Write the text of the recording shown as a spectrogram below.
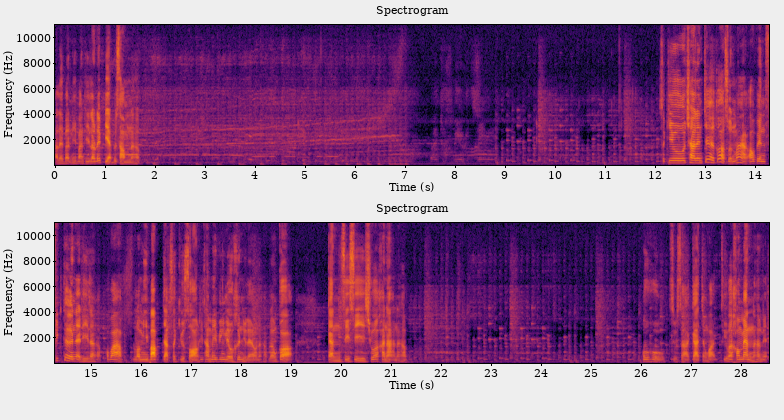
อะไรแบบนี้บางทีเราได้เปรียบด้วยซ้ำนะครับ สกิลชาเลนเจอร์ก็ส่วนมากเอาเป็นฟิกเกอร์เนี่ยดีแล้วครับ เพราะว่าเรามีบัฟจากสกิล2ที่ทำให้วิ่งเร็วขึ้นอยู่แล้วนะครับ แล้วก็กัน CC ชั่วขณะนะครับ โอ้โห สุสาอากาศจังหวะถือว่าเขาแม่นนะครับเนี่ย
